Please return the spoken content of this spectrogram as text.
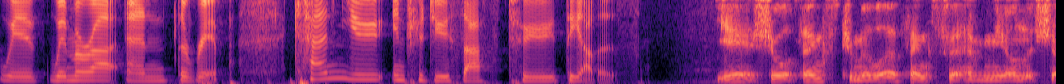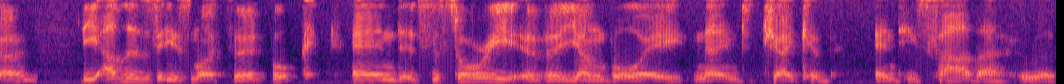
with Wimmera and The Rip. Can you introduce us to the others? Yeah, sure. Thanks, Jamila. Thanks for having me on the show. The Others is my third book, and it's the story of a young boy named Jacob and his father who are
